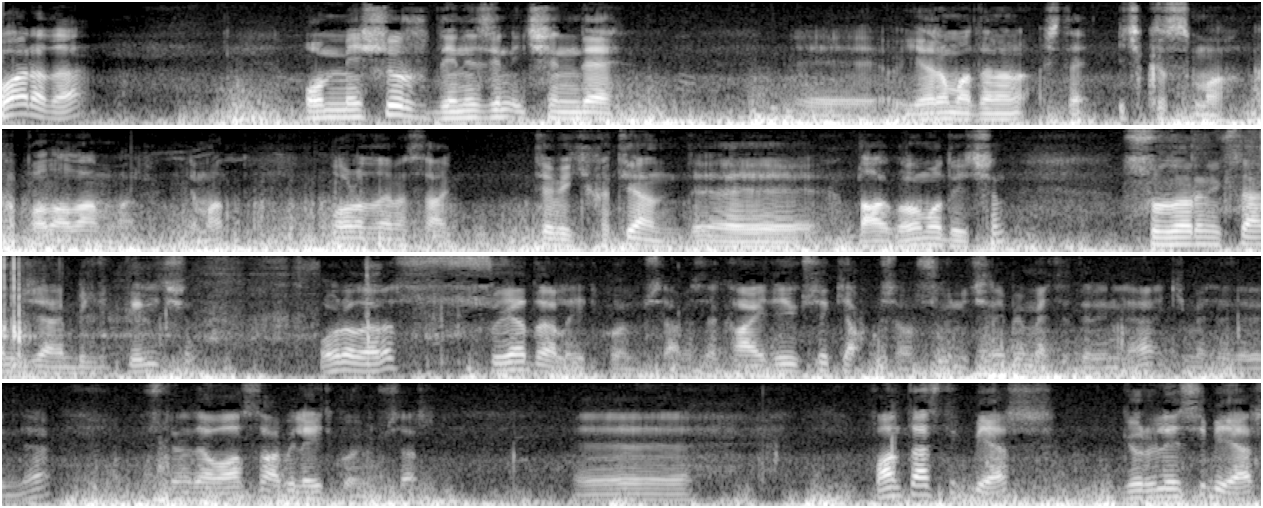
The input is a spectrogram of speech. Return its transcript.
Bu arada o meşhur denizin içinde e, Yarımada'nın işte iç kısmı kapalı alan var liman. Orada mesela tabii ki katiyen e, dalga olmadığı için suların yükselmeyeceğini bildikleri için oralara suya da late koymuşlar. Mesela kaydı yüksek yapmışlar. Suyun içine bir metre derinliğe, iki metre derinliğe. Üstüne devasa bir late koymuşlar. E, fantastik bir yer. Görülesi bir yer.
